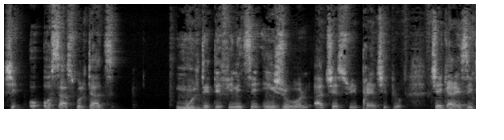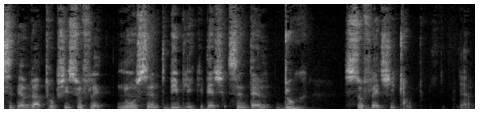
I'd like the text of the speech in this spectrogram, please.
Și o, o să ascultați multe definiții în jurul acestui principiu. Cei care zic că suntem doar trup și suflet nu sunt biblic. Deci suntem duh, suflet și trup. Da?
